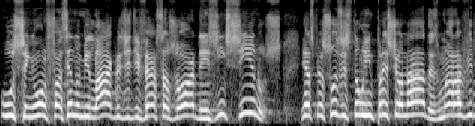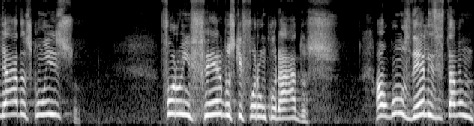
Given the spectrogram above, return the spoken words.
o Senhor fazendo milagres de diversas ordens, ensinos, e as pessoas estão impressionadas, maravilhadas com isso. Foram enfermos que foram curados Alguns deles estavam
